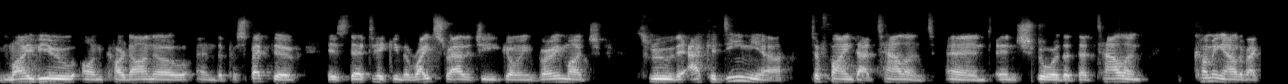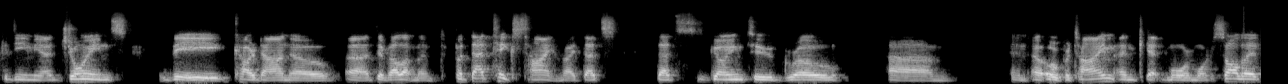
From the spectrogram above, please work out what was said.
my view on Cardano and the perspective is they're taking the right strategy, going very much through the academia to find that talent and ensure that that talent coming out of academia joins the Cardano uh, development. But that takes time, right? That's that's going to grow um, and uh, over time and get more and more solid.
